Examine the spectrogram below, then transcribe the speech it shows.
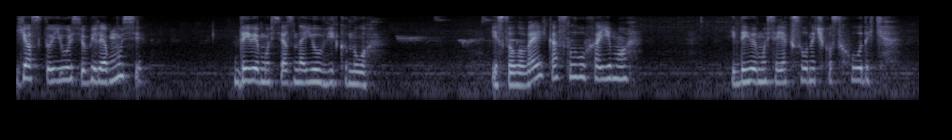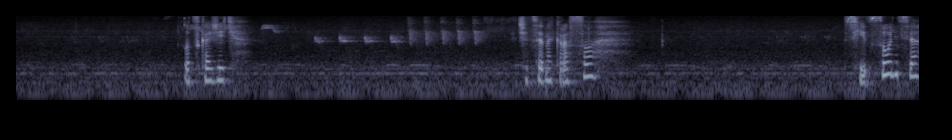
я стою ось біля мусі, дивимося з нею вікно. І соловейка слухаємо, і дивимося, як сонечко сходить. От скажіть, чи це не краса? Схід сонця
